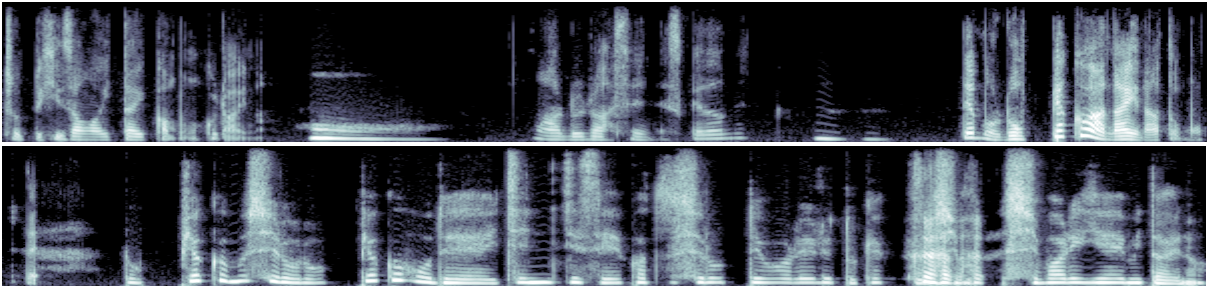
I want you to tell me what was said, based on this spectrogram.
ちょっと膝が痛いかもくらいな、はあるらしいんですけどね。あうんでも600はないなと思って。うん600むしろ600歩で1日生活しろって言われると結構しば 縛りゲーみたいな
